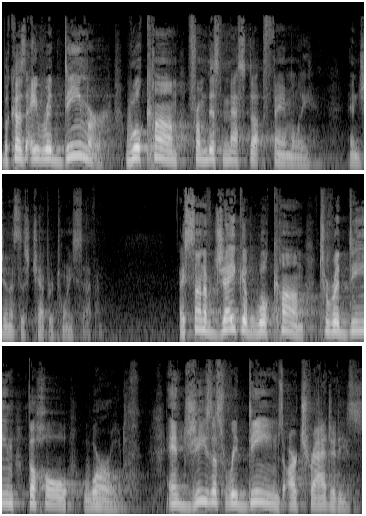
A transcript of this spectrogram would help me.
because a Redeemer will come from this messed up family in Genesis chapter 27. A son of Jacob will come to redeem the whole world. And Jesus redeems our tragedies.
